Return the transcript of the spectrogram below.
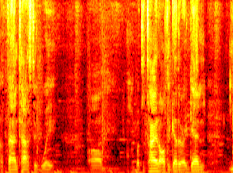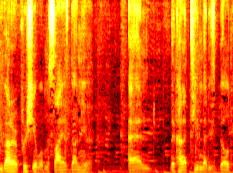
a fantastic way. Um, but to tie it all together again, you got to appreciate what Masai has done here, and the kind of team that he's built,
